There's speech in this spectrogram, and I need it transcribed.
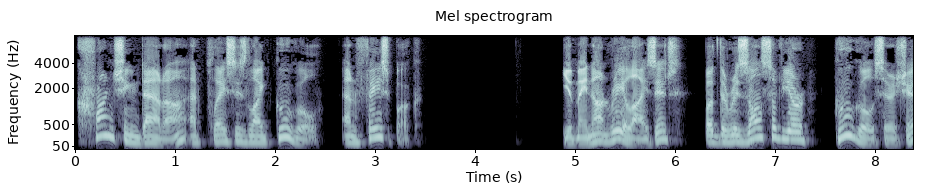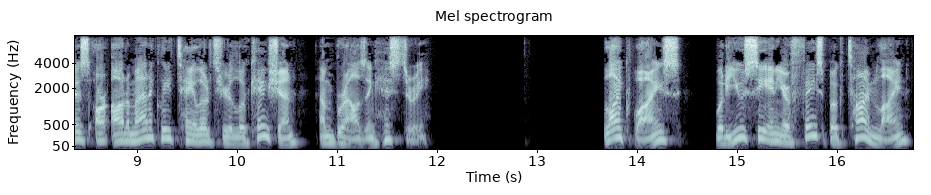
crunching data at places like Google and Facebook. You may not realize it, but the results of your Google searches are automatically tailored to your location and browsing history. Likewise, what you see in your Facebook timeline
